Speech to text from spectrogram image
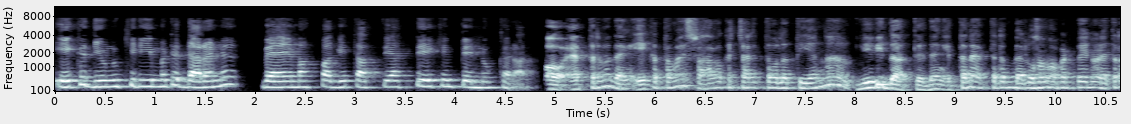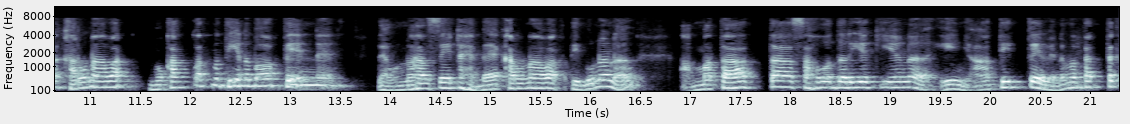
ඒක දියුණු කිරීමට දරන වෑයමක් වගේ තත්වයක් ඒකෙන් පෙන්වු කරා. ඔව් ඇත්තටම දැන් ඒක තමයි ශ්‍රාවක චරිතවල තියෙන විවිධත්වය. දැන් එතන ඇත්තටම බැලුවම අපිට පේනවා එතන කරුණාවක් මොකක්වත්ම තියෙන බවක් පේන්නේ දැන් උන්වහන්සේට හැබෑ කරුණාවක් තිබුණා නම් අම්මා තාත්තා සහෝදරිය කියන ඒ ඥාතිත්වය වෙනම පැත්තක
